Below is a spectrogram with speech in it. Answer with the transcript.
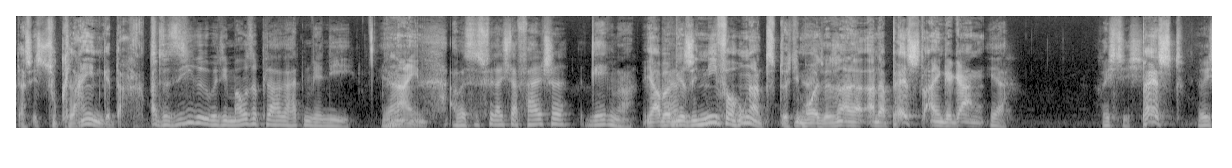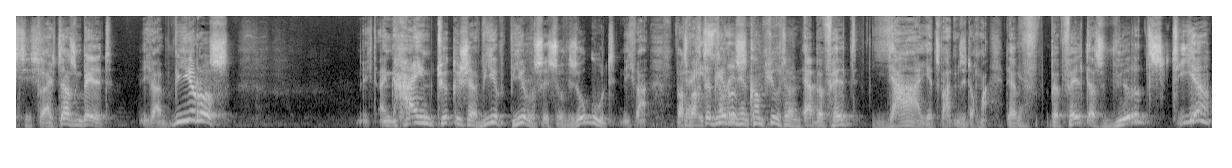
das ist zu klein gedacht. Also Siege über die Mauseplage hatten wir nie. Ja? Nein. Aber es ist vielleicht der falsche Gegner. Ja, aber wir sind nie verhungert durch die Mäuse. Wir sind an der, an der Pest eingegangen. Ja. Richtig. Pest. Richtig. Vielleicht das ein Bild. Nicht wahr? Virus. Nicht ein heimtückischer Vir Virus ist sowieso gut, nicht wahr? Was Der macht der doch in Virus? den Computern. Er befällt, ja, jetzt warten Sie doch mal. Der f- befällt das Wirtstier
